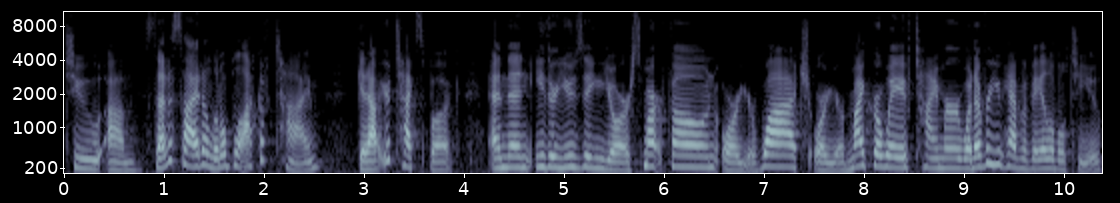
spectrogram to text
to um, set aside a little block of time, get out your textbook, and then either using your smartphone or your watch or your microwave timer, whatever you have available to you,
